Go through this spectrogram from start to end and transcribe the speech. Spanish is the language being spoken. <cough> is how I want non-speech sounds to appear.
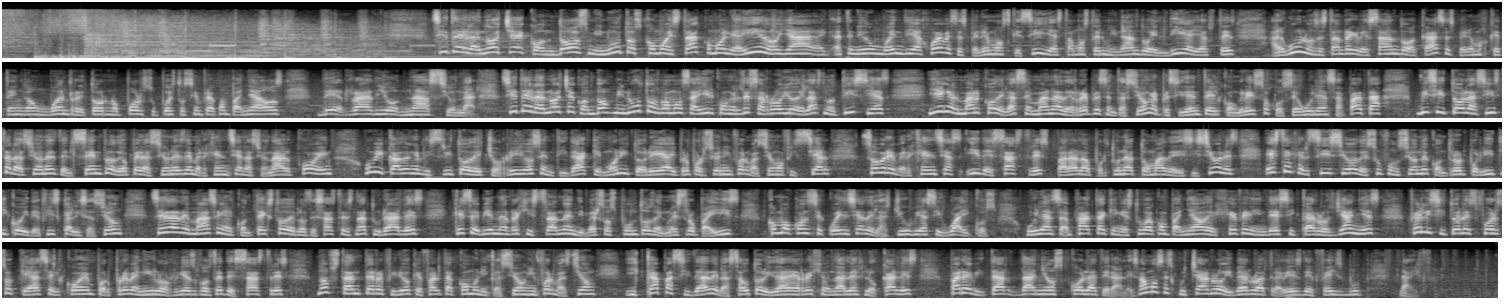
7 de la noche con dos minutos. ¿Cómo está? ¿Cómo le ha ido? ¿Ya ha tenido un buen día jueves? Esperemos que sí. Ya estamos terminando el día. Ya ustedes, algunos están regresando a casa. Esperemos que tenga un buen retorno, por supuesto, siempre acompañados de Radio Nacional. 7 de la noche con dos minutos. Vamos a ir con el desarrollo de las noticias. Y en el marco de la semana de representación, el presidente del Congreso, José William Zapata, visitó las instalaciones del Centro de Operaciones de Emergencia Nacional, COEN, ubicado en el distrito de Chorrillos, entidad que monitorea y proporciona información oficial sobre emergencias y desastres para la oportuna toma de decisiones. Este ejercicio de su función de control político y de fiscalización se da además en el contexto de los desastres naturales que se vienen registrando en diversos puntos de nuestro país como consecuencia de las lluvias y huaicos. William Zapata, quien estuvo acompañado del jefe de INDECI, Carlos Yáñez, felicitó el esfuerzo que hace el COEN por prevenir los riesgos de desastres. No obstante, refirió que falta comunicación, información y capacidad de las autoridades regionales locales para evitar daños colaterales. Vamos a escucharlo y verlo a través de Facebook Live.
